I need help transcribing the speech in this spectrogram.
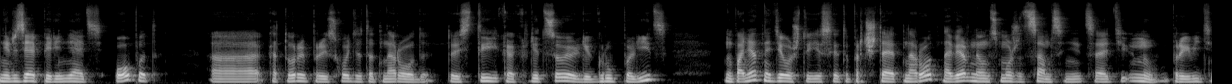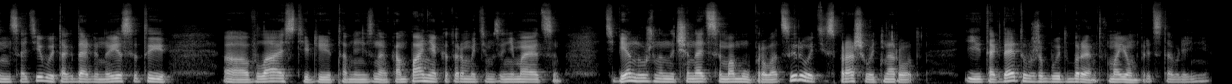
нельзя перенять опыт, а, который происходит от народа. То есть ты как лицо или группа лиц, ну, понятное дело, что если это прочитает народ, наверное, он сможет сам с инициатив... ну, проявить инициативу и так далее. Но если ты э, власть или, там, я не знаю, компания, которым этим занимается, тебе нужно начинать самому провоцировать и спрашивать народ. И тогда это уже будет бренд в моем представлении.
